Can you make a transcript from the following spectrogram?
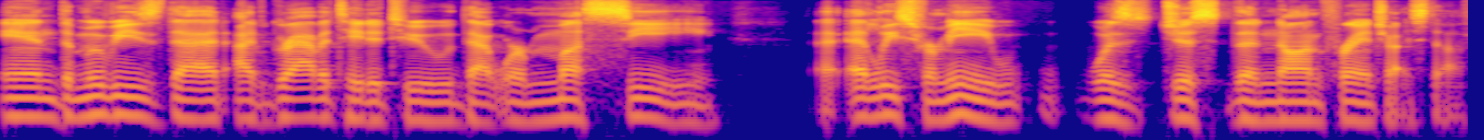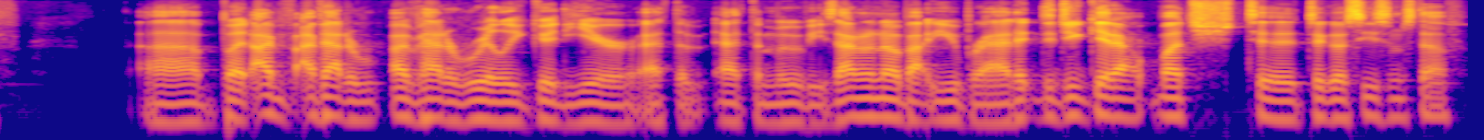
and the movies that I've gravitated to that were must see, at least for me, was just the non-franchise stuff. Uh, but I've I've had a I've had a really good year at the at the movies. I don't know about you, Brad. Did you get out much to to go see some stuff?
